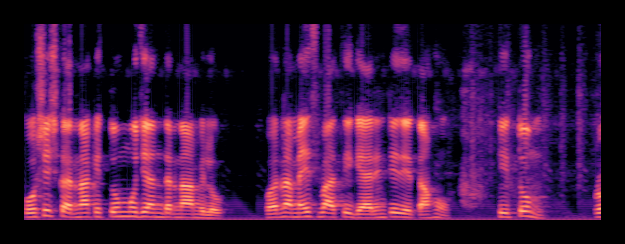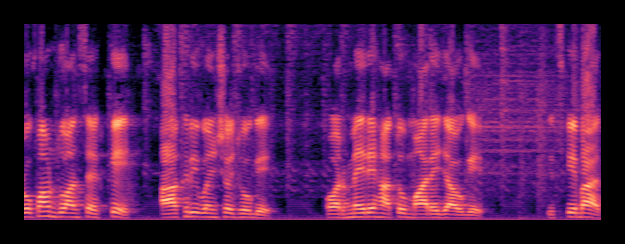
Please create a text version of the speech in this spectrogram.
कोशिश करना कि तुम मुझे अंदर ना मिलो, वरना मैं इस बात की गारंटी देता हूँ कि तुम प्रोफाउंड सेक्ट के आखिरी वंशज होगे और मेरे हाथों मारे जाओगे। इसके बाद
